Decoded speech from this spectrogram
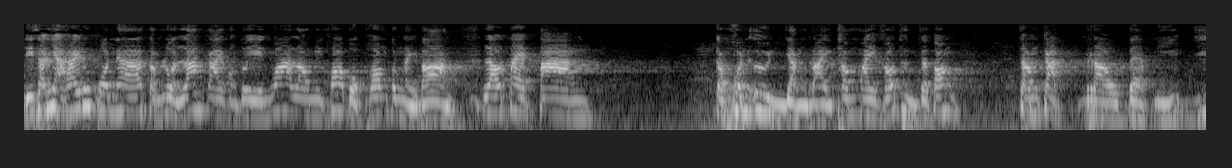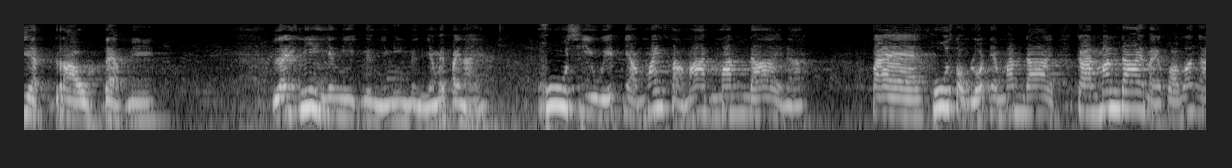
ดิฉันอยากให้ทุกคนนะคะสำรวจร่างกายของตัวเองว่าเรามีข้อบกพร่องตรงไหนบ้าง เราแตกต่าง กับคนอื่นอย่างไรทำไมเขาถึงจะต้องจำกัดเราแบบนี้ เหยียดเราแบบนี้ และนี่ยังมีอีกหนึ่งยังมีอีกหนึ่งยังไม่ไปไหน คู่ชีวิตเนี่ยไม่สามารถมั่นได้นะ แต่คู่สมรสเนี่ยมั่นได้ การมั่นได้หมายความว่าไง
